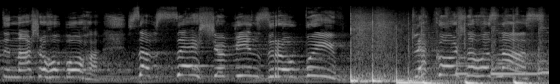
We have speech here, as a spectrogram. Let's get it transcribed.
привітати нашого Бога за все, що Він зробив для кожного з нас.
